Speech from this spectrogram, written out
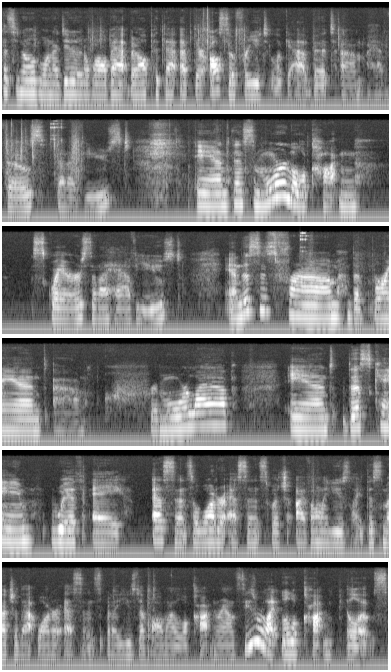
It's an old one. I did it a while back, but I'll put that up there also for you to look at. But um, I have those that I've used. And then some more little cotton squares that I have used. And this is from the brand um, Cremorlab. And this came with a essence, a water essence, which I've only used like this much of that water essence, but I used up all my little cotton rounds. These were like little cotton pillows.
